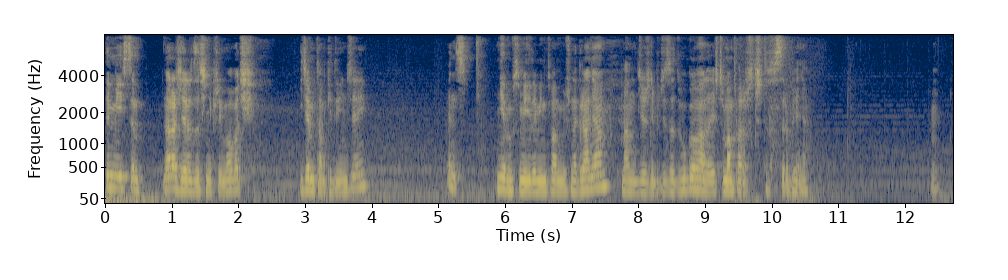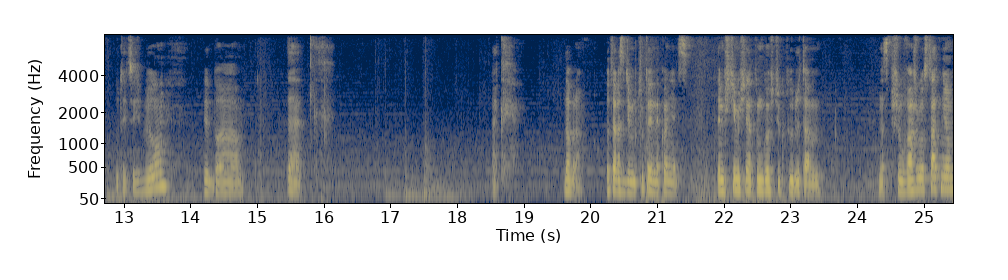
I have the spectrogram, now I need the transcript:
tym miejscem na razie radzę się nie przejmować. Idziemy tam kiedy indziej. Więc nie wiem w sumie ile minut mam już nagrania. Mam nadzieję, że nie będzie za długo, ale jeszcze mam parę rzeczy do zrobienia. Hmm, Tutaj coś było? Chyba... Tak. Tak. Dobra. To teraz idziemy tutaj na koniec. Zemścimy się na tym gościu, który tam nas przyuważył ostatnio.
